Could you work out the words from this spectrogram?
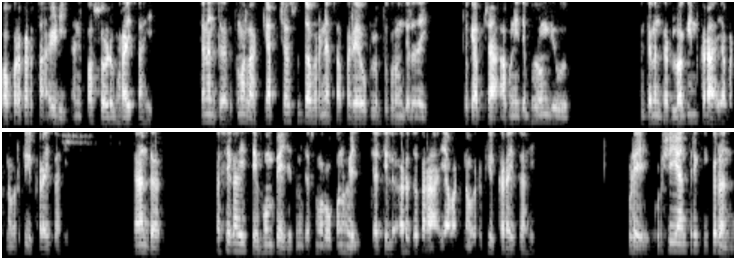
वापरकर्ता आय डी आणि पासवर्ड भरायचा आहे. त्यानंतर तुम्हाला कॅपचा सुद्धा भरण्याचा पर्याय उपलब्ध करून दिला जाईल. तो कॅपचा आपण इथे भरून घेऊ. आणि त्यानंतर लॉग इन करा या बटनावर क्लिक करायचं आहे. त्यानंतर असे काहीसे होम पेज तुमच्यासमोर ओपन होईल त्यातील अर्ज करा या बटनावर क्लिक करायचं आहे. पुढे कृषी यांत्रिकीकरण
